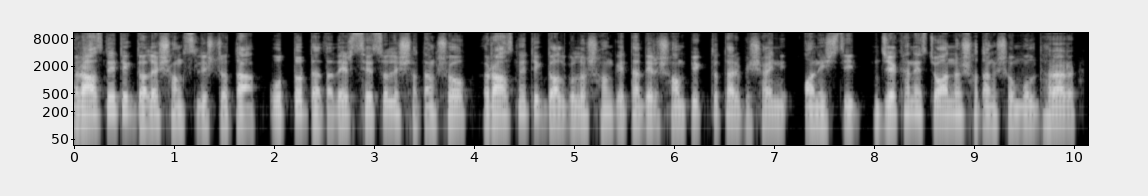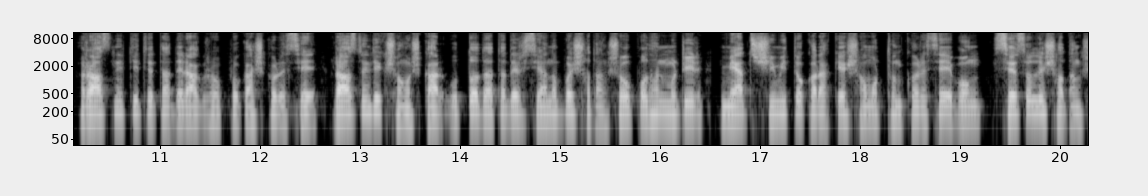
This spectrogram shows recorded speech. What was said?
রাজনৈতিক দলের সংশ্লিষ্টতা, উত্তরদাতাদের ছেচল্লিশ শতাংশ। রাজনৈতিক দলগুলোর সঙ্গে তাদের সম্পৃক্ততার বিষয় অনিশ্চিত, যেখানে চুয়ান্ন শতাংশ মূলধারার রাজনীতিতে তাদের আগ্রহ প্রকাশ করেছে। রাজনৈতিক সংস্কার, উত্তরদাতাদের ছিয়ানব্বই শতাংশ প্রধানমন্ত্রীর মেয়াদ সীমিত করাকে সমর্থন করেছে এবং ছেচল্লিশ শতাংশ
